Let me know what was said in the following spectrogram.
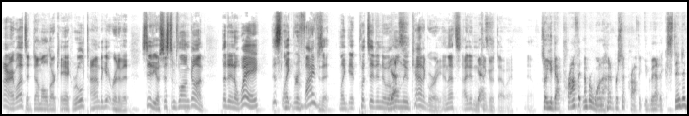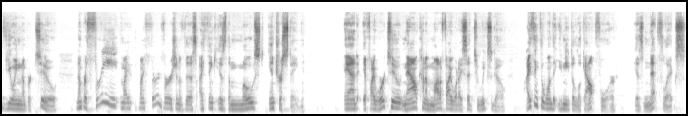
right, well that's a dumb old archaic rule. Time to get rid of it. Studio system's long gone." But in a way, this like revives it. Like it puts it into a Yes. whole new category, and that's I didn't Yes. think of it that way. Yeah. So you got profit number one, 100% profit. You've got extended viewing number two. Number three, my, my third version of this, I think, is the most interesting. And if I were to now kind of modify what I said two weeks ago, I think the one that you need to look out for is Netflix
